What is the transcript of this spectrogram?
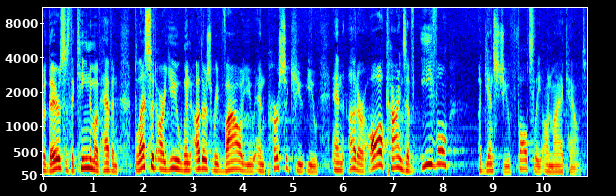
for theirs is the kingdom of heaven. Blessed are you when others revile you and persecute you and utter all kinds of evil against you falsely on my account.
